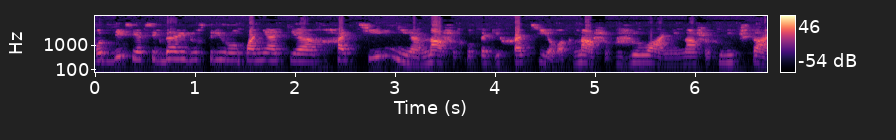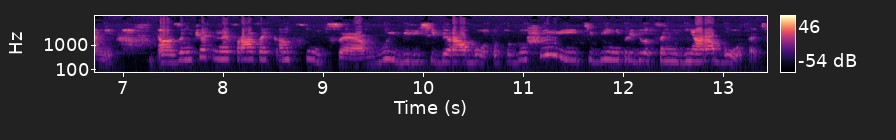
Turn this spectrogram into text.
Вот здесь я всегда иллюстрирую понятие хотения, наших вот таких хотелок, наших желаний, наших мечтаний. А, замечательной фразой Конфуция «Выбери себе работу по душе, и тебе не придется ни дня работать».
